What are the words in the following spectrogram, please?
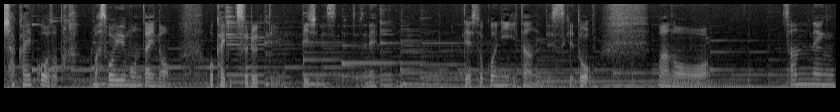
社会構造とか、まあ、そういう問題のを解決するっていうビジネスですね。で、そこにいたんですけど、まあ、あの3年、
